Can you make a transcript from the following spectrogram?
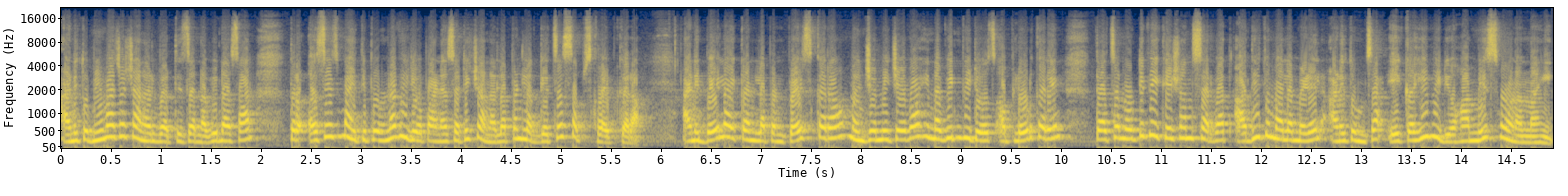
आणि तुम्ही माझ्या चॅनलवरती जर नवीन असाल तर असेच माहितीपूर्ण व्हिडिओ पाहण्यासाठी चॅनलला पण लगेचच सबस्क्राईब करा. आणि बेल आयकनला पण प्रेस करा म्हणजे मी जेव्हा ही नवीन व्हिडिओज अपलोड करेन त्याचं नोटिफिकेशन सर्वात आधी तुम्हाला मिळेल आणि तुमचा एकही व्हिडिओ हा मिस होणार नाही.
